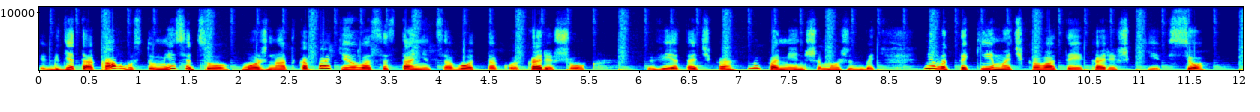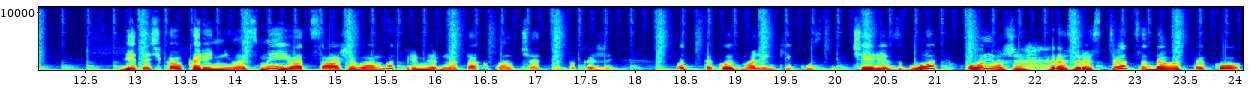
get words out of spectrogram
Где-то к августу месяцу можно откопать, и у вас останется вот такой корешок, веточка, ну поменьше может быть, и вот такие мочковатые корешки. Все, веточка укоренилась, мы ее отсаживаем. Вот примерно так получается, покажи. Вот такой маленький кустик. Через год он уже разрастется до вот такого.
